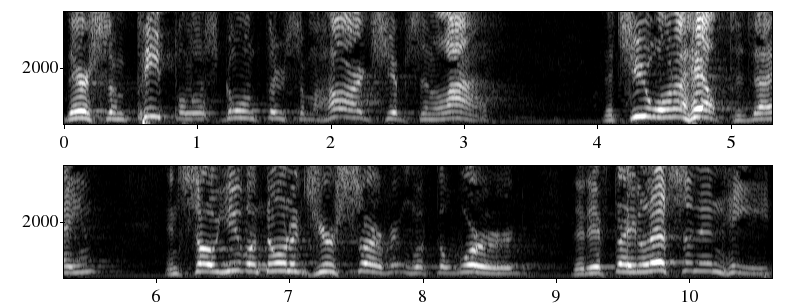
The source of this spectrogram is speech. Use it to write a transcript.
There's some people that's going through some hardships in life that you want to help today. And so you've anointed your servant with the word that if they listen and heed,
